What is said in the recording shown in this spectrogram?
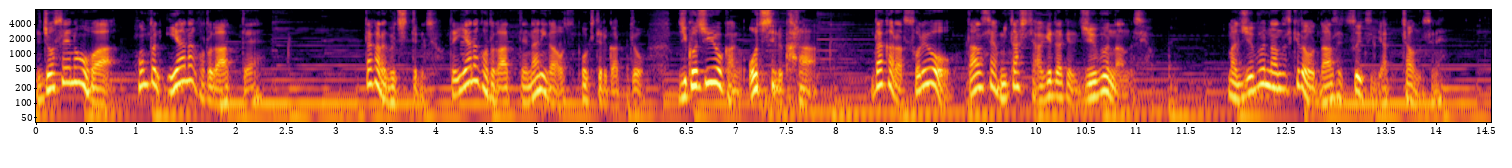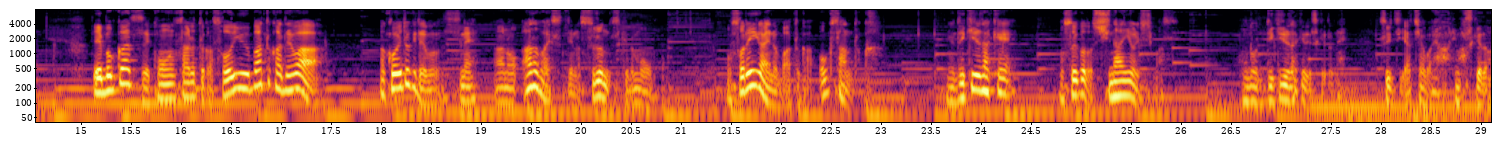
で女性の方は本当に嫌なことがあって、だから愚痴ってるんですよ。で、嫌なことがあって何が起きてるかっていうと、自己重要感が落ちてるから、だからそれを男性は満たしてあげるだけで十分なんですよ。まあ十分なんですけど、男性ついついやっちゃうんですね。で、僕はですね、コンサルとかそういう場とかでは、まあ、こういう時でもですね、あの、アドバイスっていうのをするんですけども、もそれ以外の場とか、奥さんとか、できるだけ、もうそういうことをしないようにしてます。本当にできるだけですけどね、ついついやっちゃう場合もありますけど。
